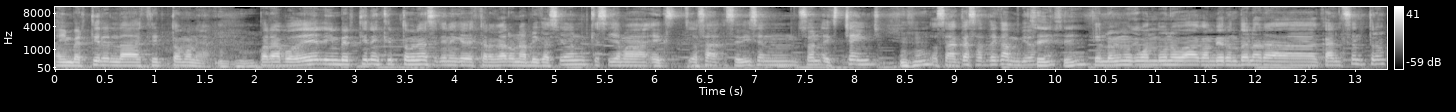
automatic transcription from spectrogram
a invertir en las criptomonedas. Para poder invertir en criptomonedas se tiene que descargar una aplicación que se llama, ex- o sea, se dicen, son exchange, o sea, casas de cambio Sí, sí. que es lo mismo que cuando uno va a cambiar un dólar a- acá al centro,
